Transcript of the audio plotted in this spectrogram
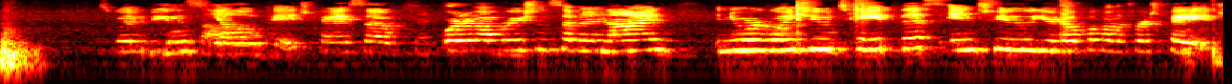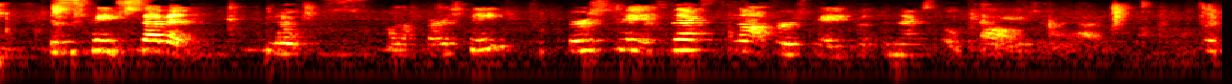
is going to be this yellow page. Okay, so order of operations seven and nine, and you are going to tape this into your notebook on the first page. This is page seven. Notes On the first page? First page, next, not first page, but the next open page. Oh,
